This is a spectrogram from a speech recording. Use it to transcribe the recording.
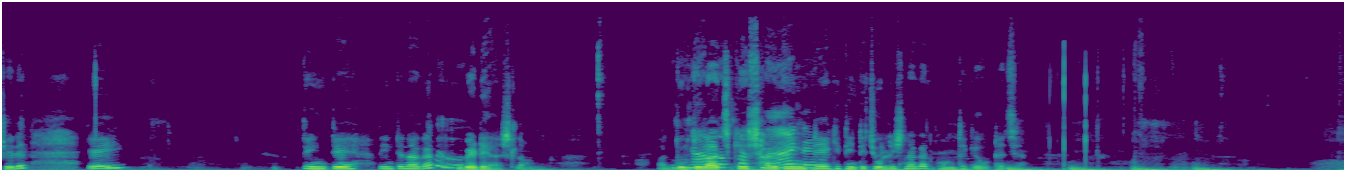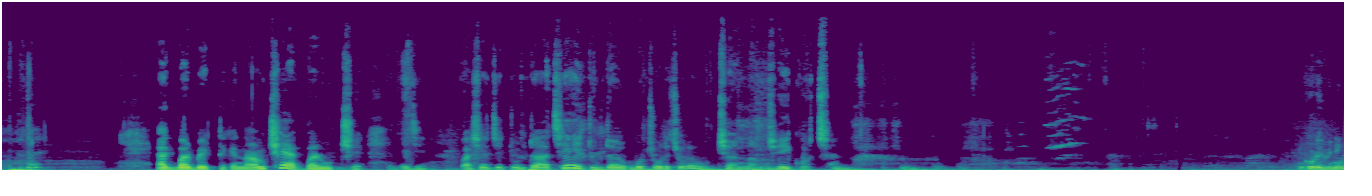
সেরে এই তিনটে তিনটে নাগাদ বেডে আসলাম। আর তুলতুল আজকে সাড়ে তিনটে কি তিনটে চল্লিশ নাগাদ ঘুম থেকে উঠেছে। একবার বেড থেকে নামছে, একবার উঠছে। এই যে পাশের যে টুলটা আছে, এই টুলটার উপর চড়ে চড়ে উঠছে আর নামছে, এই করছে। গুড ইভিনিং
